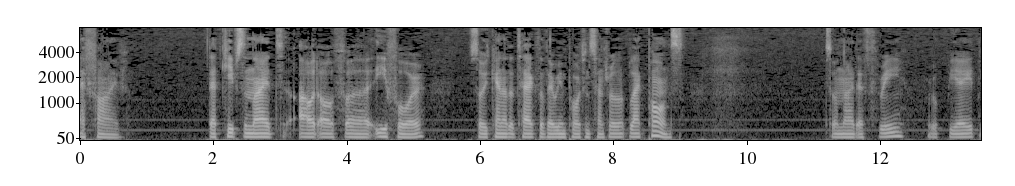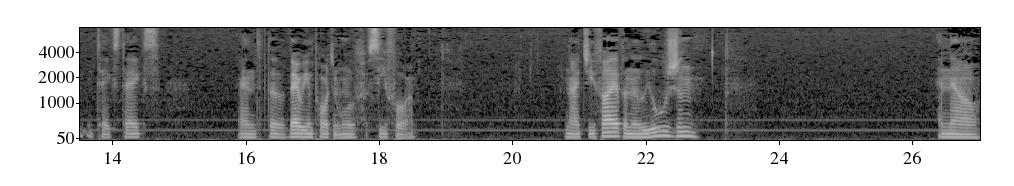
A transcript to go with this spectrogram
f5 that keeps the knight out of uh, e4 so it cannot attack the very important central black pawns so knight f3 rook b8 takes takes and the very important move c4 knight g5 an illusion. And now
